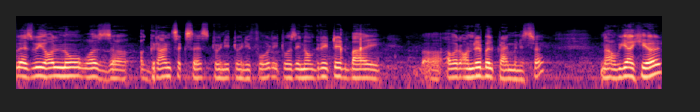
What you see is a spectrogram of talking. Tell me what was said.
as we all know, was uh, a grand success 2024. It was inaugurated by uh, our Honorable Prime Minister. Now we are here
